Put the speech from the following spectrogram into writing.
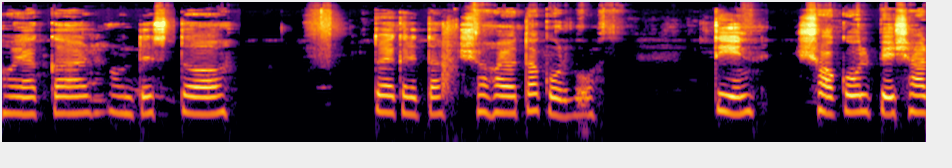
হয়াকার অন্ত্যস্ত তয়াকারিতা, সহায়তা করব। তিন, সকল পেশার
